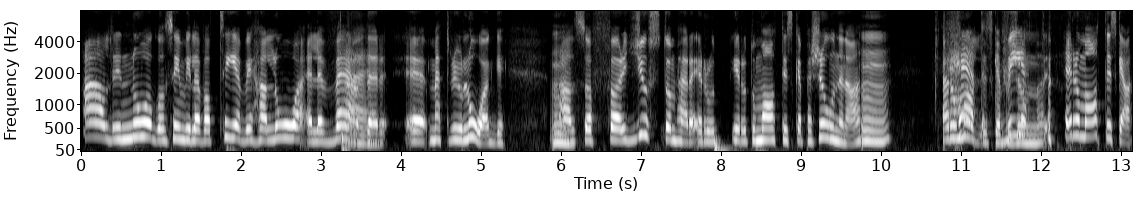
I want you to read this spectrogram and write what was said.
aldrig någonsin vilja vara tv-hallå eller väder, eh, meteorolog. Alltså för just de här ero- erotomatiska personerna. Aromatiska Helvete. personer. Aromatiska,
